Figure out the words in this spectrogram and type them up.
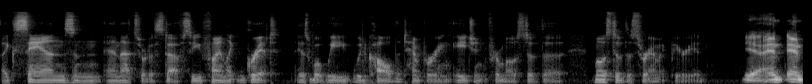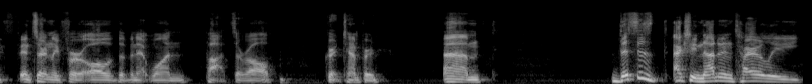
like sands and and that sort of stuff. So you find like grit is what we would call the tempering agent for most of the most of the ceramic period. Yeah, and and and certainly for all of the Vinette One pots are all grit tempered. Um, this is actually not an entirely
